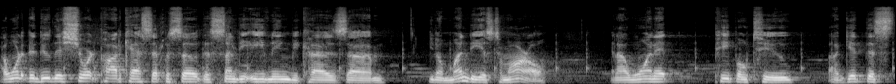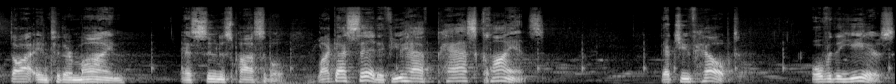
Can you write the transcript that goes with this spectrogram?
I wanted to do this short podcast episode this Sunday evening because, um, you know, Monday is tomorrow, and I wanted people to uh, get this thought into their mind as soon as possible. Like I said, if you have past clients that you've helped over the years,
